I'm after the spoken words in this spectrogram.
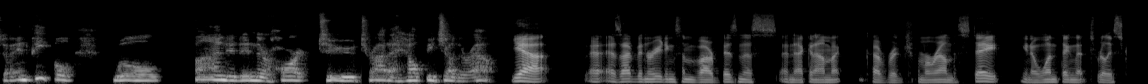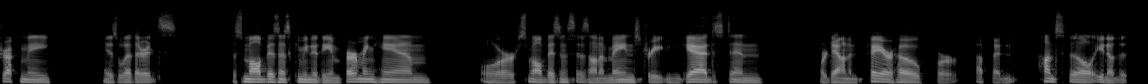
To, and people will find it in their heart to try to help each other out. Yeah as I've been reading some of our business and economic coverage from around the state, you know, one thing that's really struck me is whether it's the small business community in Birmingham or small businesses on a main street in Gadsden or down in Fairhope or up in Huntsville, you know, the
